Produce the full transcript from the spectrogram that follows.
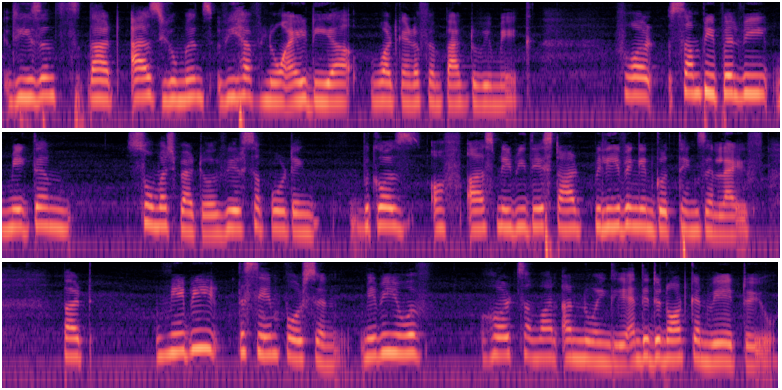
reasons that as humans we have no idea what kind of impact do we make. For some people we make them so much better. We're supporting because of us maybe they start believing in good things in life. But maybe the same person maybe you have hurt someone unknowingly and they did not convey it to you.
